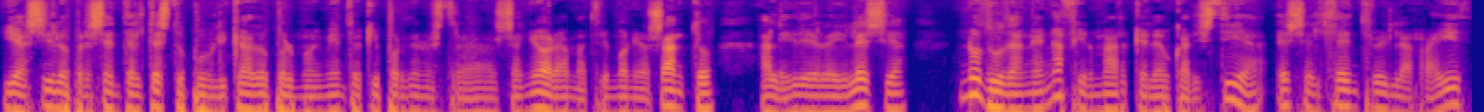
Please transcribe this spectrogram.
y así lo presenta el texto publicado por el Movimiento Equipos de Nuestra Señora, Matrimonio Santo, Alegría de la Iglesia, no dudan en afirmar que la Eucaristía es el centro y la raíz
